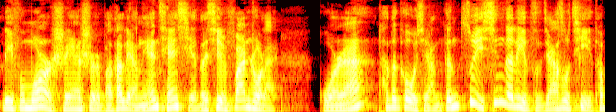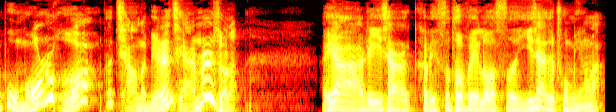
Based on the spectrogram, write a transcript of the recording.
利弗摩尔实验室把他两年前写的信翻出来。果然，他的构想跟最新的粒子加速器他不谋而合，他抢到别人前面去了。哎呀，这一下克里斯托菲洛斯一下就出名了。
